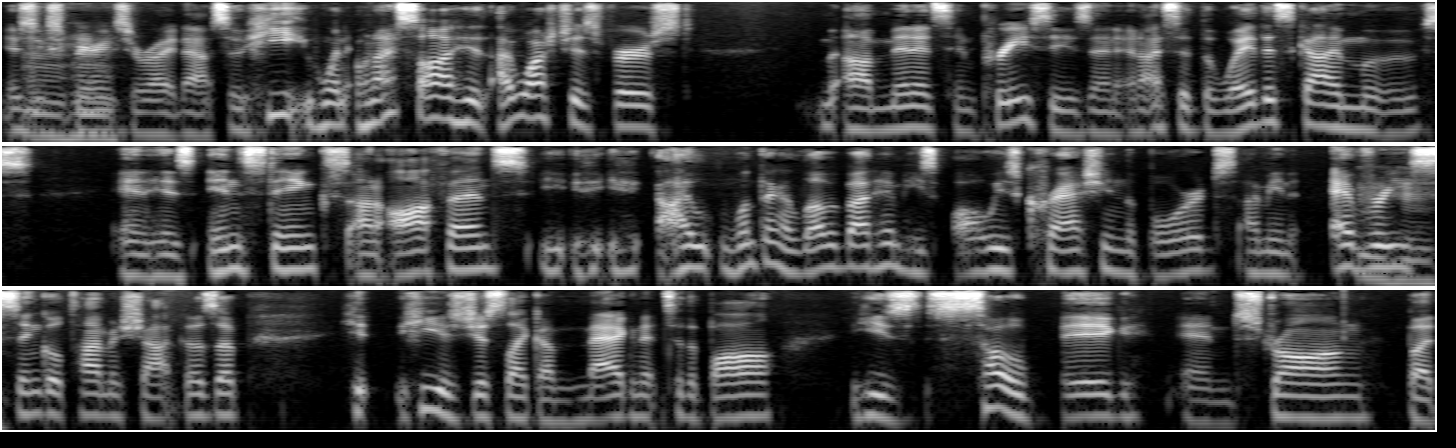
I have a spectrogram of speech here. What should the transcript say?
is mm-hmm. experiencing right now. So he, when when I saw his, I watched his first uh, minutes in preseason, and I said the way this guy moves and his instincts on offense. He, he, I one thing I love about him, he's always crashing the boards. I mean, every mm-hmm. single time a shot goes up, he, he is just like a magnet to the ball. He's so big and strong, but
